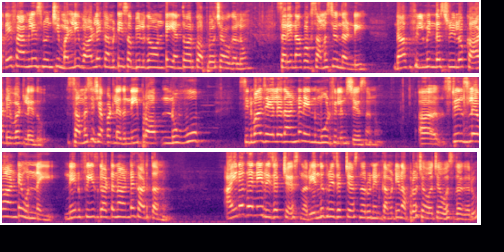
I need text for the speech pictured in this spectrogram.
అదే ఫ్యామిలీస్ నుంచి మళ్ళీ వాళ్ళే కమిటీ సభ్యులుగా ఉంటే ఎంతవరకు అప్రోచ్ అవ్వగలం? సరే నాకు ఒక సమస్య ఉందండి. నాకు ఫిల్మ్ ఇండస్ట్రీలో కార్డ్ ఇవ్వట్లేదు. సమస్య చెప్పట్లేదు. నీ ప్రా నువ్వు సినిమాలు చేయలేదా అంటే నేను మూడు ఫిల్మ్స్ చేశాను. స్టిల్స్ లేవా అంటే ఉన్నాయి. నేను ఫీజు కట్టనా అంటే కడతాను. అయినా కానీ రిజెక్ట్ చేస్తున్నారు. ఎందుకు రిజెక్ట్ చేస్తున్నారు? నేను కమిటీని అప్రోచ్ అవ్వచ్చా వసుదా గారు?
